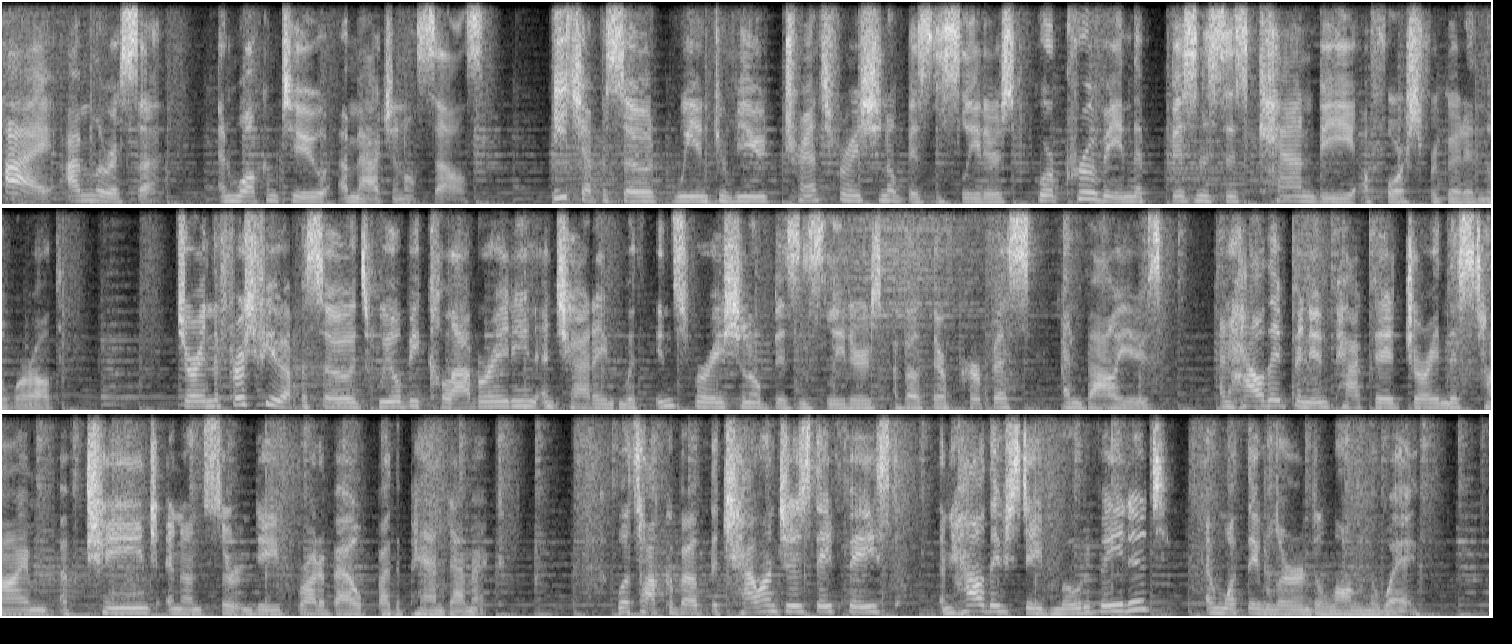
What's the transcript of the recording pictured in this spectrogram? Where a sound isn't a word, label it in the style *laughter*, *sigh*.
Hi, I'm Larissa, and welcome to Imaginal Cells. Each episode, we interview transformational business leaders who are proving that businesses can be a force for good in the world. During the first few episodes, we'll be collaborating and chatting with inspirational business leaders about their purpose and values and how they've been impacted during this time of change and uncertainty brought about by the pandemic. We'll talk about the challenges they faced and how they've stayed motivated and what they've learned along the way.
